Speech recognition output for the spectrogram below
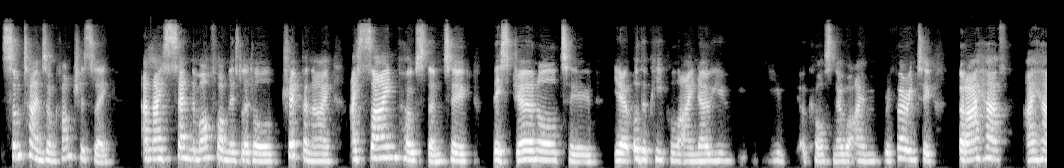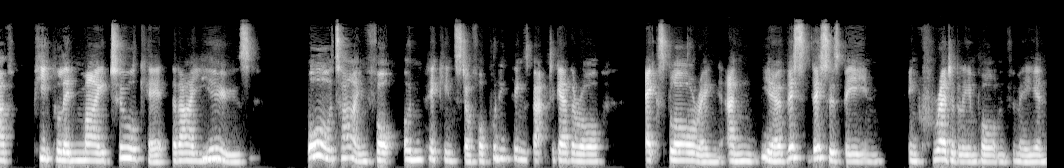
sometimes unconsciously, and I send them off on this little trip, and I I signpost them to this journal, to you know other people I know. You you of course know what I'm referring to, but I have I have people in my toolkit that I mm. use all the time for unpicking stuff or putting things back together or exploring and you know this this has been incredibly important for me and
